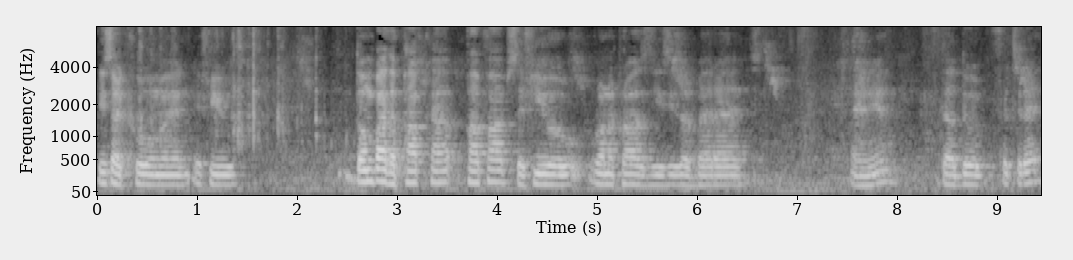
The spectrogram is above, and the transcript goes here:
These are cool, man. If you don't buy the pop pop pops, if you run across these, these are badass. And yeah, that'll do it for today.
